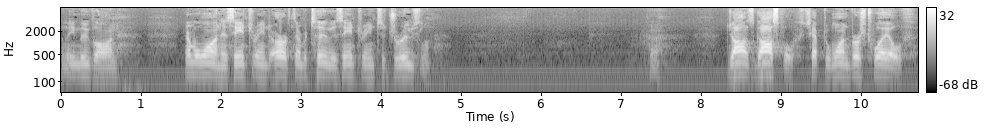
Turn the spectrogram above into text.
Let me move on. Number one is entering into earth. Number two is entering into Jerusalem. John's Gospel, chapter 1, verse 12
